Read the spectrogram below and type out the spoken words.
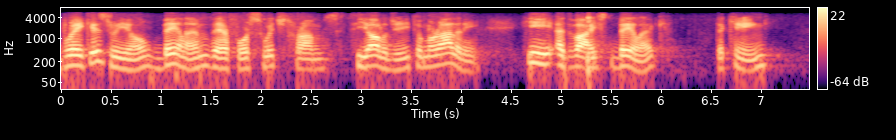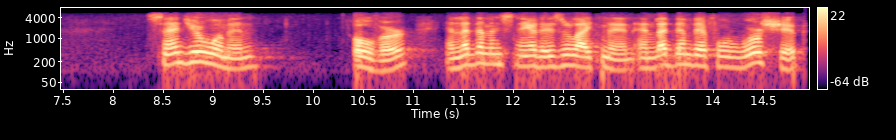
break Israel, Balaam therefore switched from theology to morality. He advised Balak, the king, send your women over and let them ensnare the Israelite men and let them therefore worship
